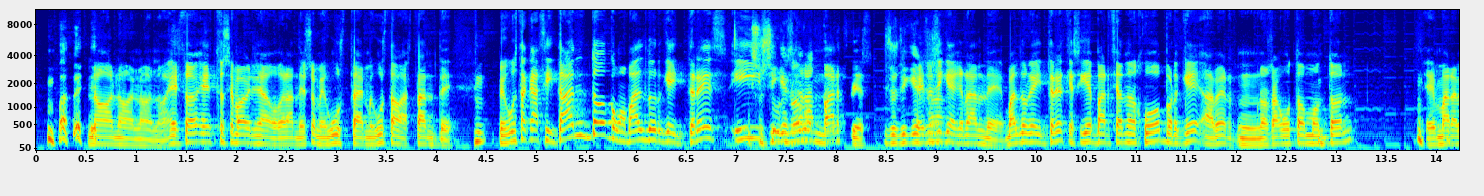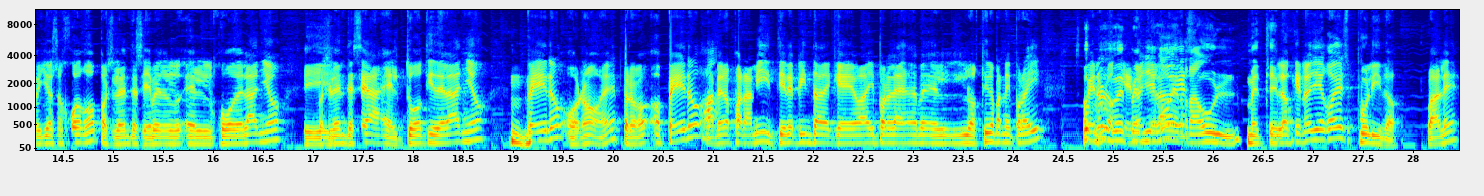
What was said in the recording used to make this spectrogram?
¿vale? No, no, no, no. Esto, esto se va a venir algo grande. Eso me gusta, me gusta bastante. Me gusta casi tanto como Baldur Gate 3 y sí sus que es nuevos grande. parches. Eso sí que es Eso sí que es grande. Baldur Gate 3 que sigue parcheando el juego porque, a ver, nos ha gustado un montón. Es maravilloso juego. Posiblemente se lleve el, el juego del año. Sí. Posiblemente sea el Tuoti del año. Pero, o no, ¿eh? Pero, pero Ah. al menos para mí, tiene pinta de que va a ir por el- el- los tiros van a ir por ahí. Pero Todo lo que no llegó de es. Raúl. Lo que no llegó es pulido, ¿vale?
